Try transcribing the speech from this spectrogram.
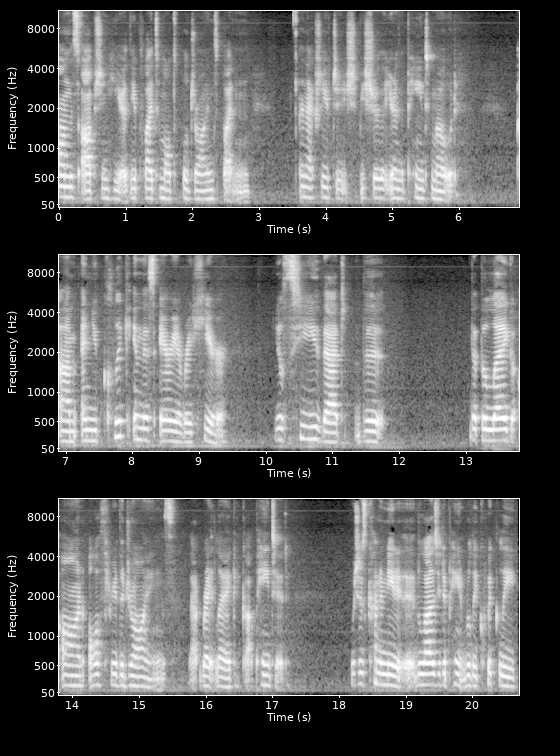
on this option here, the apply to multiple drawings button, and actually you, to, you should be sure that you're in the paint mode, um, and you click in this area right here, you'll see that the that the leg on all three of the drawings, that right leg, got painted, which is kind of neat. It allows you to paint really quickly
